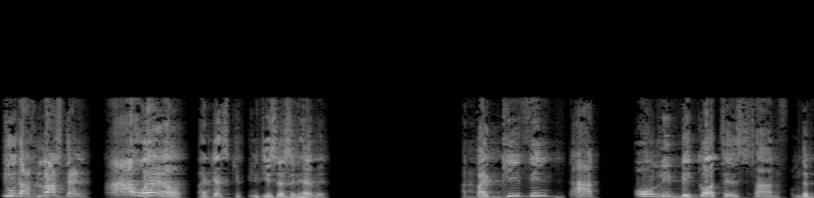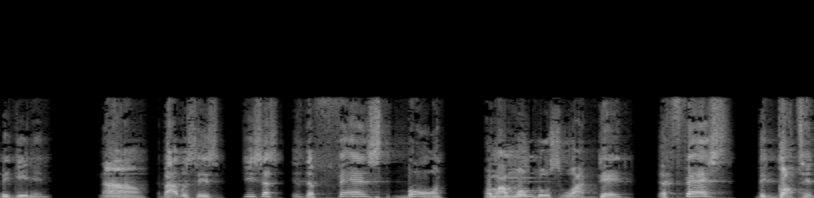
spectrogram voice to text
he would have lost them ah well by just keeping Jesus in heaven. But by giving that only begotten son from the beginning, now the Bible says Jesus is the firstborn from among those who are dead. The first begotten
